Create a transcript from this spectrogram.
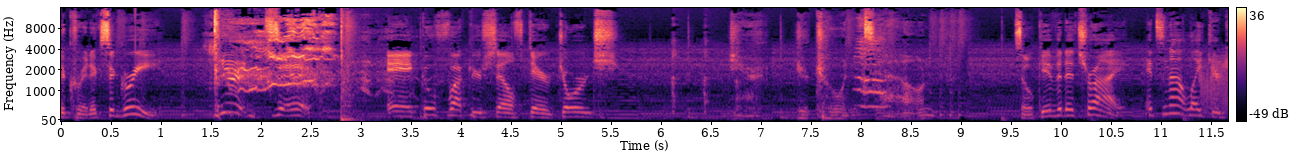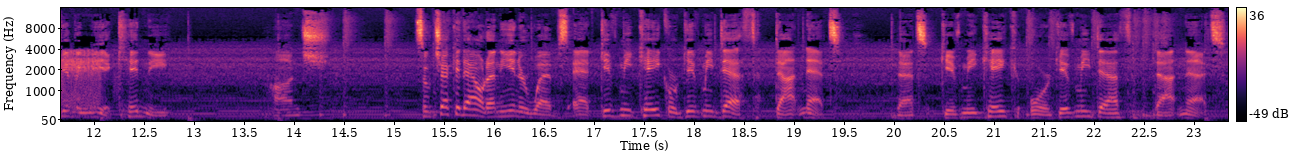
The critics agree. You're a dick. Hey, go fuck yourself there, George. You're you're going down. So give it a try. It's not like you're giving me a kidney. Hunch. So check it out on the interwebs at givemecakeorgivemedeath.net. That's givemecakeorgivemedeath.net. or givemedeath.net.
